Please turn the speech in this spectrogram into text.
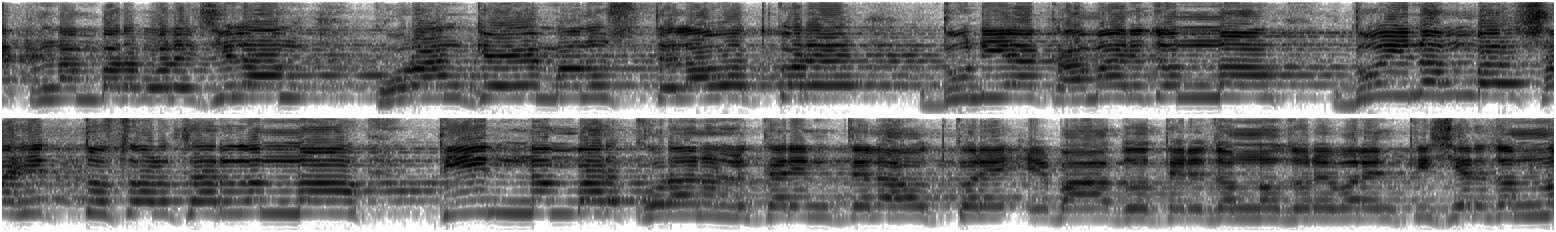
এক নাম্বার বলেছিলাম, কোরআনকে মানুষ তেলাওয়াত করে দুনিয়া কামার জন্য, দুই নম্বর সাহিত্য চর্চার জন্য, তিন নম্বর কোরআনুল করিম তেলাওয়াত করে এবাদতের জন্য, জোরে বলেন, কিসের জন্য?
